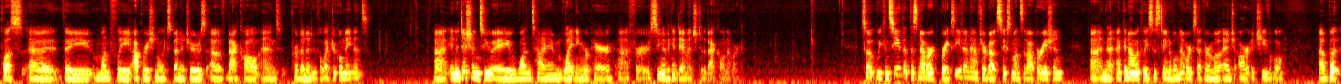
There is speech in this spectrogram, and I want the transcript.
plus uh, the monthly operational expenditures of backhaul and preventative electrical maintenance. Uh, in addition to a one-time lightning repair uh, for significant damage to the backhaul network. So we can see that this network breaks even after about six months of operation uh, and that economically sustainable networks at the remote edge are achievable. Uh, but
